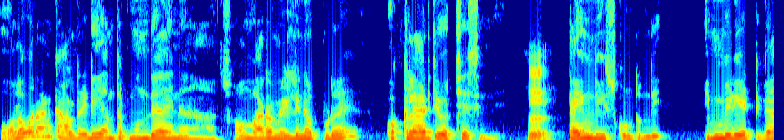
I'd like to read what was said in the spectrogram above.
పోలవరానికి ఆల్రెడీ అంతకు ముందే ఆయన సోమవారం వెళ్ళినప్పుడే ఒక క్లారిటీ వచ్చేసింది. టైం తీసుకుంటుంది. ఇమ్మీడియట్గా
